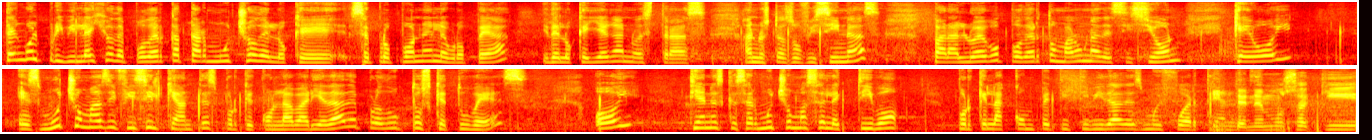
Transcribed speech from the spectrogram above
tengo el privilegio de poder catar mucho de lo que se propone en la europea y de lo que llega a nuestras, a nuestras oficinas para luego poder tomar una decisión que hoy es mucho más difícil que antes porque con la variedad de productos que tú ves, hoy tienes que ser mucho más selectivo porque la competitividad es muy fuerte. Y tenemos aquí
